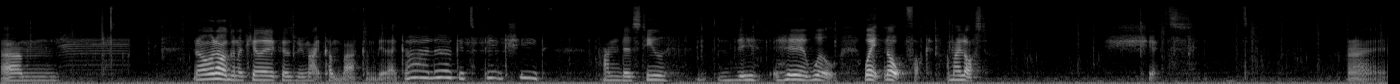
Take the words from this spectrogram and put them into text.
Um. No, we're not gonna kill it because we might come back and be like, oh look, it's a pink sheep, and uh, steal the her will. Wait, no, fuck. Am I lost? Shit. Right.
